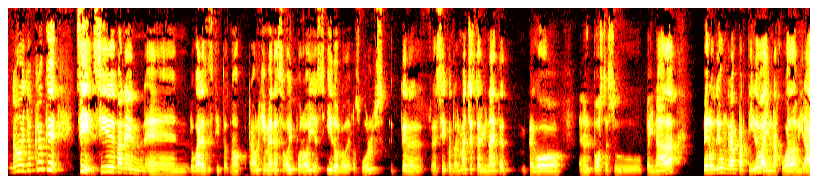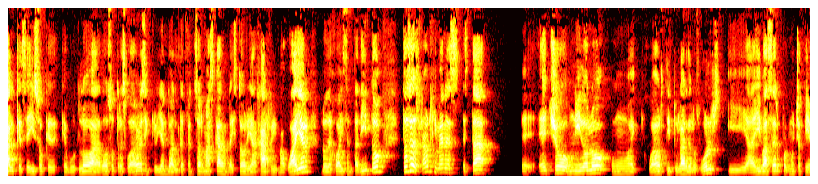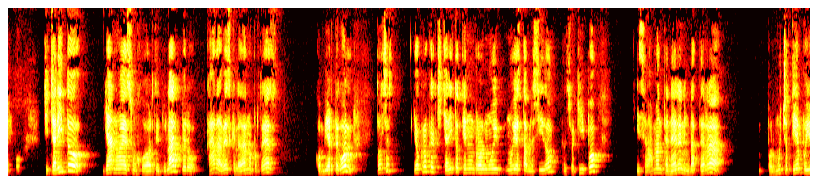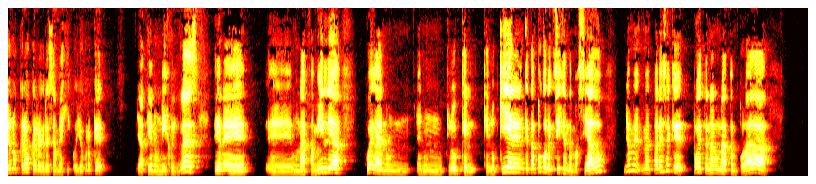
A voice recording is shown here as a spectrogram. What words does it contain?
No, yo creo que sí, sí van en, en lugares distintos, ¿no? Raúl Jiménez hoy por hoy es ídolo de los Wolves. Eh, sí, contra el Manchester United pegó en el poste su peinada, pero dio un gran partido. Hay una jugada viral que se hizo que, burló a dos o tres jugadores, incluyendo al defensor más caro en la historia, Harry Maguire, lo dejó ahí sentadito. Entonces, Raúl Jiménez está eh, hecho un ídolo, un jugador titular de los Wolves, y ahí va a ser por mucho tiempo. Chicharito ya no es un jugador titular, pero cada vez que le dan oportunidades, convierte gol. Entonces, yo creo que el Chicharito tiene un rol muy, muy establecido en su equipo y se va a mantener en Inglaterra por mucho tiempo. Yo no creo que regrese a México. Yo creo que ya tiene un hijo inglés, tiene eh, una familia, juega en un, en un club que, que, lo quieren, que tampoco le exigen demasiado. Yo me, me, parece que puede tener una temporada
